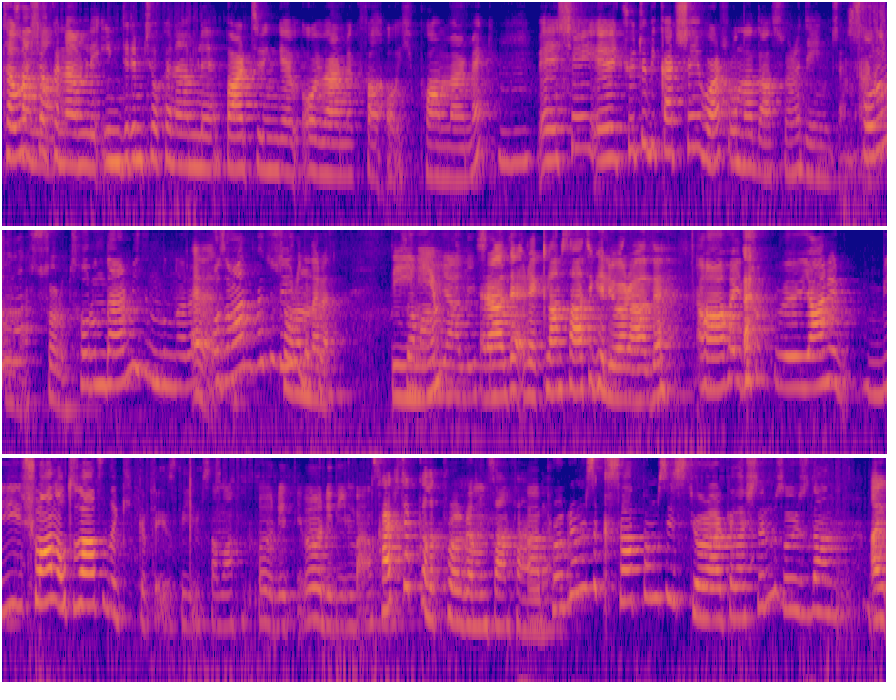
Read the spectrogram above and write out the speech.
tavır Sen çok de- önemli, indirim çok önemli, bartering'e oy vermek falan, oy, puan vermek. Hı hı. Ee, şey e, kötü birkaç şey var. Ona daha sonra değineceğim. Sorun Artık mu? Sorun. Sorun der miydin bunlara? Evet. O zaman hadi Sorunları bakalım. Değineyim. Herhalde reklam saati geliyor herhalde. Aa hayır çok e, yani bir şu an 36 dakikadayız diyeyim sana. Öyle diyeyim, öyle diyeyim ben sana. Kaç dakikalık programınız hanımefendi? Aa, programımızı kısaltmamızı istiyor arkadaşlarımız o yüzden Ay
